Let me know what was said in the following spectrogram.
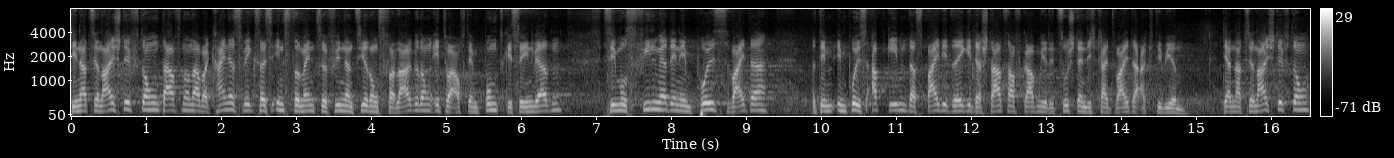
Die Nationalstiftung darf nun aber keineswegs als Instrument zur Finanzierungsverlagerung etwa auf den Bund gesehen werden. Sie muss vielmehr den Impuls weiter dem Impuls abgeben, dass beide Träger der Staatsaufgaben ihre Zuständigkeit weiter aktivieren. Der Nationalstiftung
